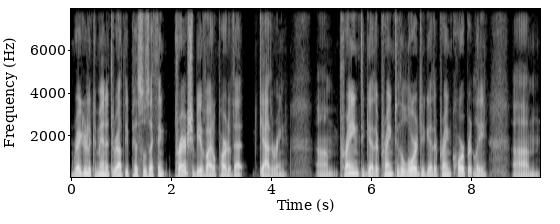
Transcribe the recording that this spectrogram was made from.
regularly commanded throughout the epistles, I think prayer should be a vital part of that gathering. Um, praying together, praying to the Lord together, praying corporately. Um,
